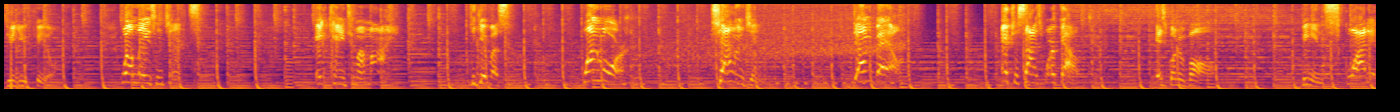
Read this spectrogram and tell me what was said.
do you feel? Well, ladies and gents, it came to my mind to give us one more challenging dumbbell exercise workout. It's going to involve being squatted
